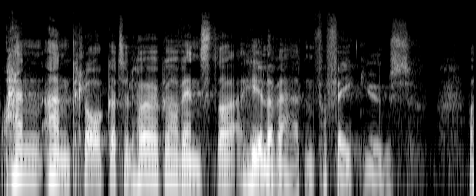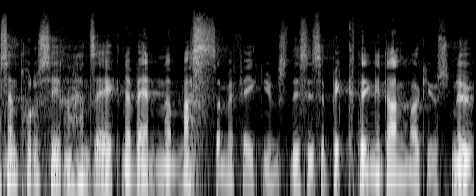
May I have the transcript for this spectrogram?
Och han anklagar till höger och vänster hela världen för fake news. Och sen producerar hans egna vänner massor med fake news. This is a big thing i Danmark just nu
